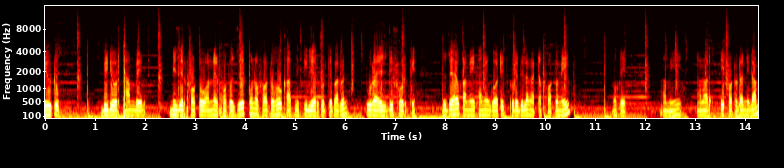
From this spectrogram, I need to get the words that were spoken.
ইউটিউব ভিডিওর থাম্বেল নিজের ফটো অন্যের ফটো যে কোনো ফটো হোক আপনি ক্লিয়ার করতে পারবেন পুরো এইচডি ফোর কে তো যাই হোক, আমি এখানে গটেড করে দিলাম, একটা ফটো নেই। ওকে আমি আমার এই ফটোটা নিলাম।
